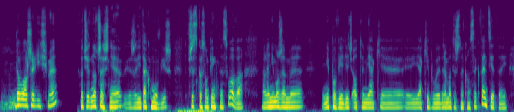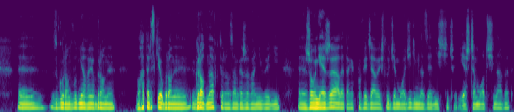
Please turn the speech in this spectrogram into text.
mhm. dołożyliśmy. Choć jednocześnie, jeżeli tak mówisz, to wszystko są piękne słowa, ale nie możemy nie powiedzieć o tym, jakie, jakie były dramatyczne konsekwencje tej y, z górą dwudniowej obrony, bohaterskiej obrony Grodna, w którą zaangażowani byli y, żołnierze, ale tak jak powiedziałeś, ludzie młodzi, gimnazjaliści, czy jeszcze młodsi nawet.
